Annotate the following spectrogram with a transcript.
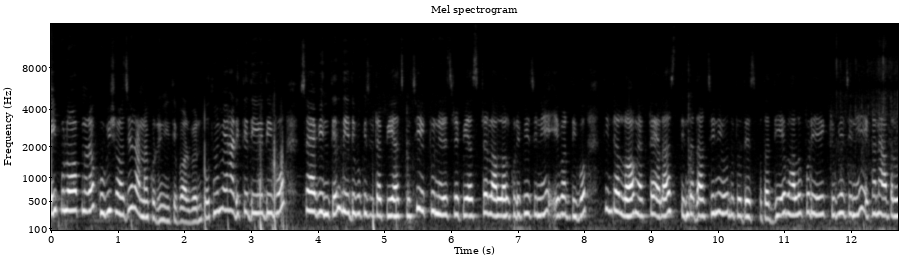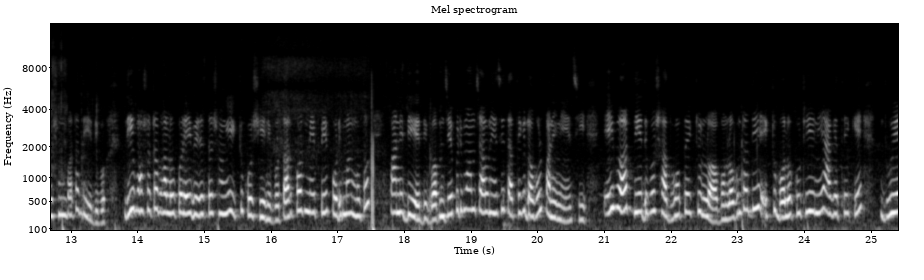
এই পোলাও আপনারা খুবই সহজে রান্না করে নিতে পারবেন। প্রথমে হাঁড়িতে দিয়ে দিব সয়াবিন তেল, দিয়ে দেবো কিছুটা পেঁয়াজ কুচি, একটু নেড়েচড়ে পেঁয়াজটা লাল লাল করে ভেজে নিয়ে এবার দিব তিনটা লং, একটা এলাচ, তিনটা দারচিনি ও দুটো তেজপাতা দিয়ে ভালো করে একটু ভেজে নিয়ে এখানে আদা, রসুন বাটা দিয়ে দিব। দিয়ে মশলাটা ভালো করে এই বেরেস্তার সঙ্গে একটু কষিয়ে নেব। তারপর মেপে পরিমাণ মতো পানি দিয়ে দিব। আমি যে পরিমাণ চাল নিয়েছি তার থেকে ডবল পানি নিয়েছি। এইবার দিয়ে দেবো স্বাদ মতো একটু লবণ, লবণটা দিয়ে একটু বলক উঠিয়ে নিয়ে আগে থেকে ধুয়ে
